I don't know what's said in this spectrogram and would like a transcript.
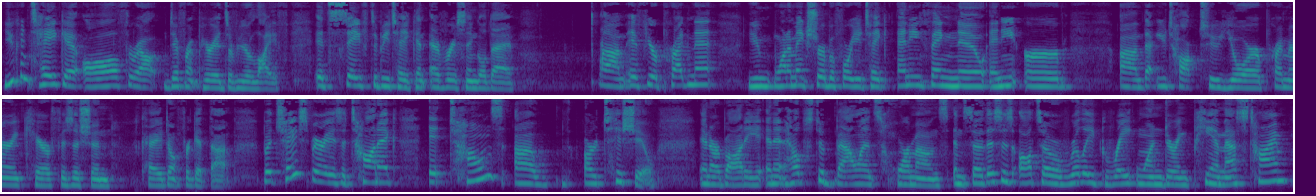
you can take it all throughout different periods of your life. It's safe to be taken every single day. Um, if you're pregnant, you want to make sure before you take anything new, any herb, um, that you talk to your primary care physician Okay, don't forget that. But chasteberry is a tonic. It tones uh, our tissue in our body and it helps to balance hormones. And so this is also a really great one during PMS time,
